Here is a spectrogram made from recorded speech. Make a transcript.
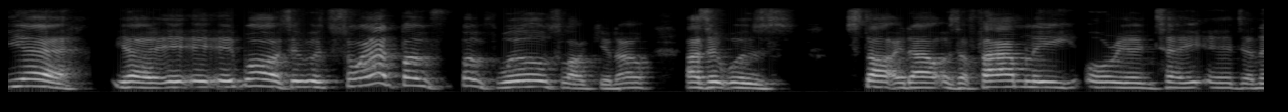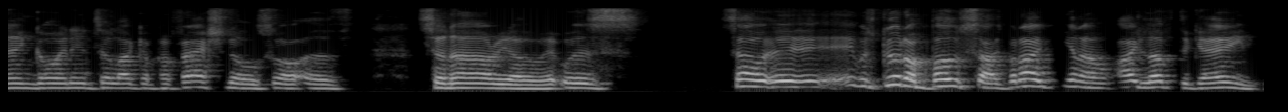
yeah, yeah, it, it, it, was. It was so I had both both worlds, like you know, as it was started out as a family orientated and then going into like a professional sort of scenario. It was so it, it was good on both sides, but I, you know, I loved the game.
